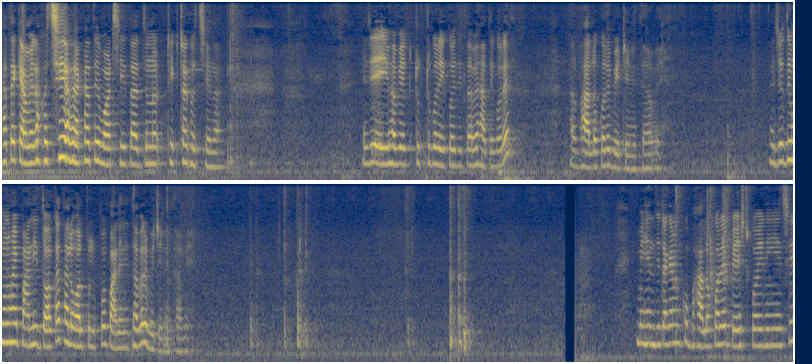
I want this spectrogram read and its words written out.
হাতে ক্যামেরা করছি আর এক হাতে বাড়ছি, তার জন্য ঠিকঠাক হচ্ছে না। এই যে এইভাবে একটু একটু করে এ করে দিতে হবে হাতে করে, আর ভালো করে বেটে নিতে হবে। যদি মনে হয় পানির দরকার, তাহলে অল্প অল্প পানি দিতে হবে আর বেটে নিতে হবে। মেহেন্দিটাকে আমি খুব ভালো করে পেস্ট করে নিয়েছি।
